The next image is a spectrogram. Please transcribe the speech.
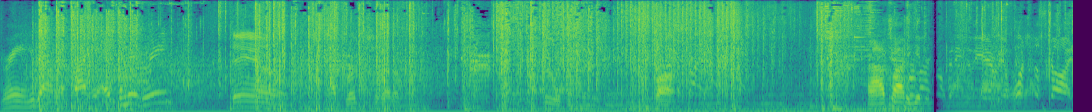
Green, you got on that fight. Hey, come here, Green. Damn. I broke the shit out of him. He was gonna finish me. Fuck. Uh, I tried to get the Watch the skies.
